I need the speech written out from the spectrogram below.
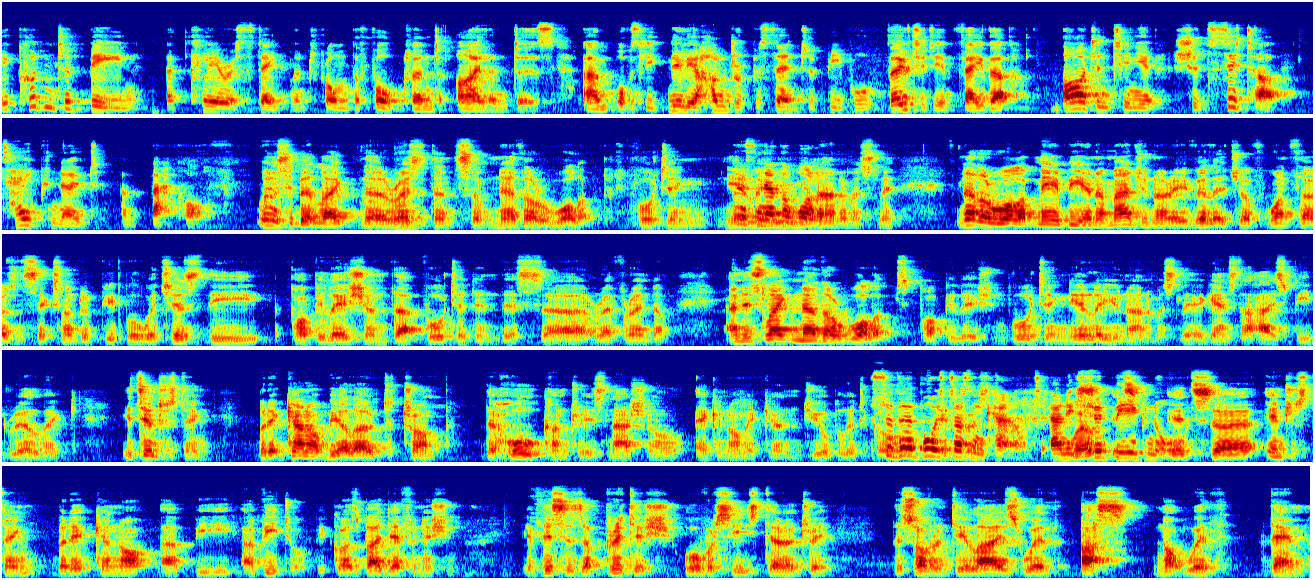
it couldn't have been a clearer statement from the Falkland Islanders. Um, obviously, nearly 100% of people voted in favour. Argentina should sit up, take note, and back off. Well, it's a bit like the residents of Nether Wallop voting nearly unanimously. Nether Wallop may be an imaginary village of 1,600 people, which is the population that voted in this uh, referendum. And it's like Nether Wallop's population voting nearly unanimously against a high speed rail link. It's interesting, but it cannot be allowed to trump the whole country's national, economic, and geopolitical. So their voice doesn't count, and it Well, should be it's- ignored. It's uh, interesting, but it cannot uh, be a veto because, by definition, if this is a British overseas territory, the sovereignty lies with us, not with them.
